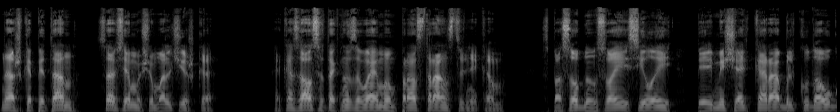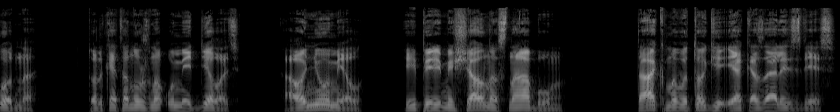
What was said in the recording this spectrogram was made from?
Наш капитан, совсем еще мальчишка, оказался так называемым пространственником, способным своей силой перемещать корабль куда угодно. Только это нужно уметь делать. А он не умел и перемещал нас на обум. Так мы в итоге и оказались здесь,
